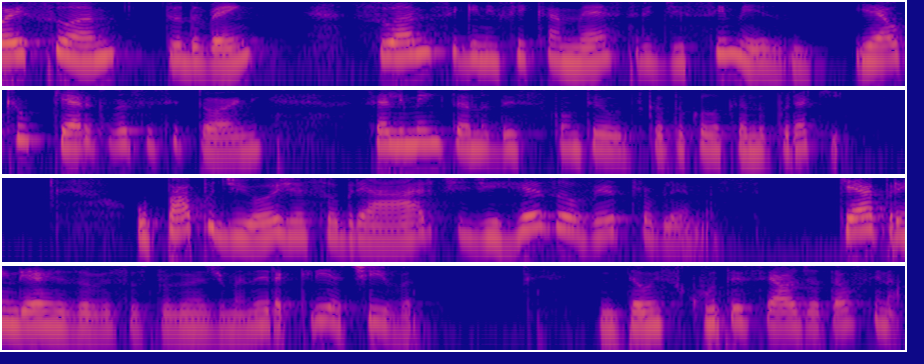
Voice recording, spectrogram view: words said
Oi, Swami, tudo bem? Swami significa mestre de si mesmo e é o que eu quero que você se torne se alimentando desses conteúdos que eu estou colocando por aqui. O papo de hoje é sobre a arte de resolver problemas. Quer aprender a resolver seus problemas de maneira criativa? Então escuta esse áudio até o final.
